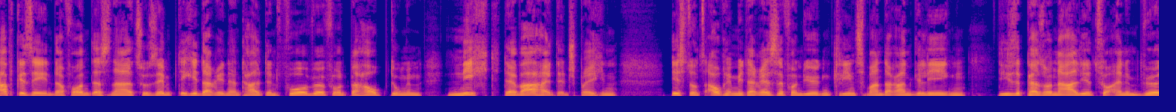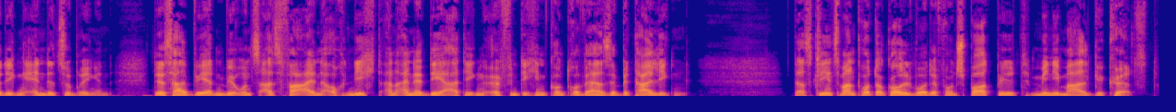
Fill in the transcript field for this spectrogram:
abgesehen davon, dass nahezu sämtliche darin enthaltenen Vorwürfe und Behauptungen nicht der Wahrheit entsprechen, ist uns auch im Interesse von Jürgen Klinsmann daran gelegen, diese Personalie zu einem würdigen Ende zu bringen. Deshalb werden wir uns als Verein auch nicht an einer derartigen öffentlichen Kontroverse beteiligen. Das Klinsmann-Protokoll wurde von Sportbild minimal gekürzt.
